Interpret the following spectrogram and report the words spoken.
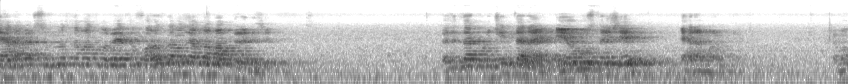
এহরামের সুন্নত নামাজ পড়বে, এত ফরজ নামাজে আল্লাহ মাফ করে দিয়েছে। কাজে তার কোনো চিন্তা নাই, এই অবস্থায় সে এহরাম মারবে এবং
